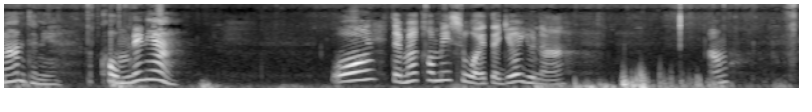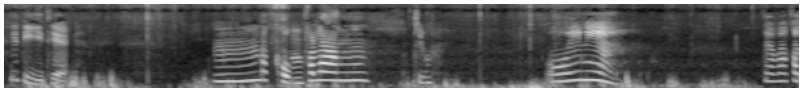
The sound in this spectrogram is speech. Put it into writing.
งามเถอะเนี่ยผักขมได้เนี่ย โอ้ยแต่แม่เขาไม่สวยแต่เยอะอยู่นะ เอาที่ดีแท้อืมผักขมฝรั่งจิมโอ้ยเนี่ย แต่ว่าก็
